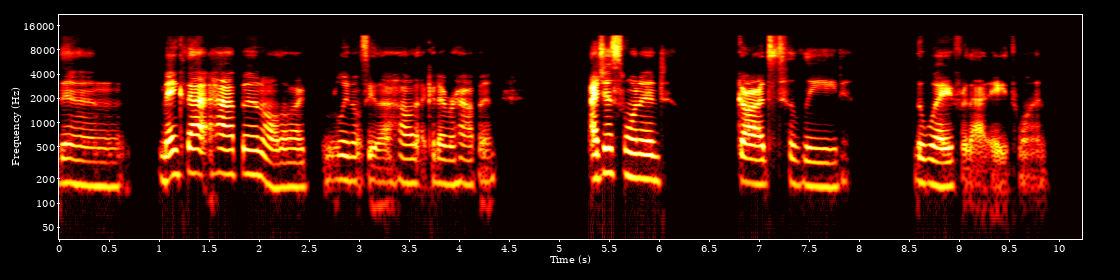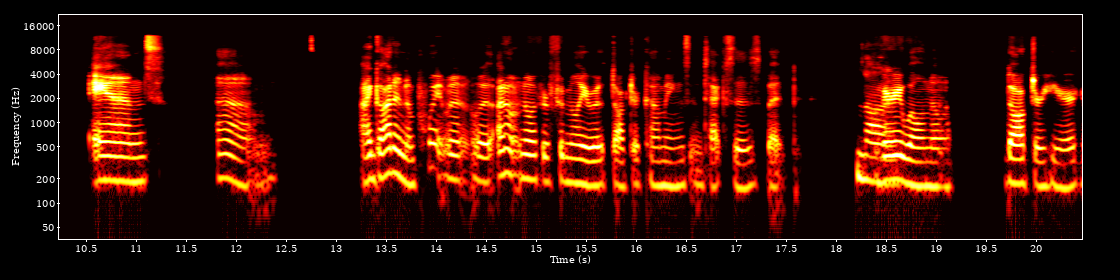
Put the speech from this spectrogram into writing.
then make that happen. Although I really don't see that how that could ever happen. I just wanted God to lead the way for that eighth one. And um I got an appointment with I don't know if you're familiar with Dr. Cummings in Texas, but no. very well known doctor here.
